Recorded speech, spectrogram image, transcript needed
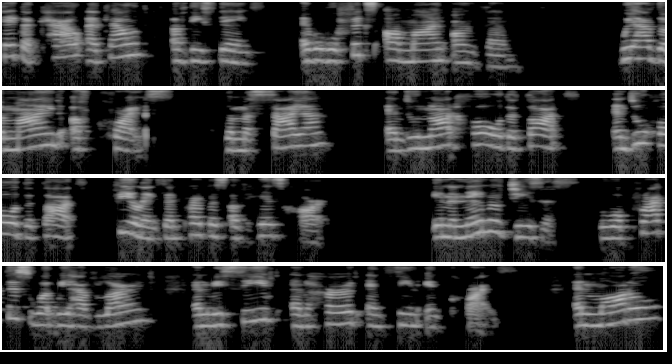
take account, account of these things, and we will fix our mind on them. We have the mind of Christ, the Messiah, and do not hold the thoughts, and do hold the thoughts, feelings, and purpose of his heart. In the name of Jesus, we will practice what we have learned and received and heard and seen in Christ, and model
